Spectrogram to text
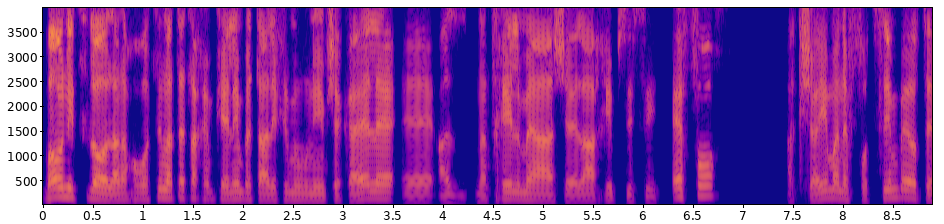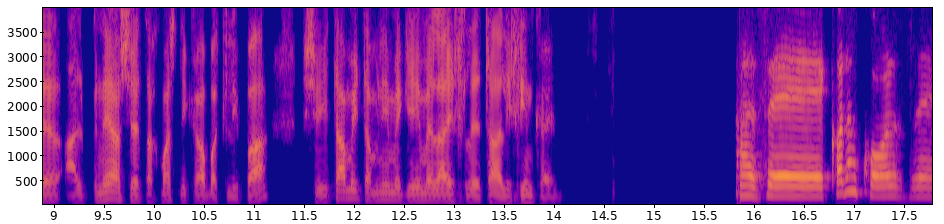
בואו נצלול, אנחנו רוצים לתת לכם כלים בתהליכים אימוניים שכאלה, uh, אז נתחיל מהשאלה הכי בסיסית. איפה הקשיים הנפוצים ביותר על פני השטח, מה שנקרא בקליפה, שאיתם מתאמנים מגיעים אלייך לתהליכים כאלה? אז uh, קודם כל, זה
